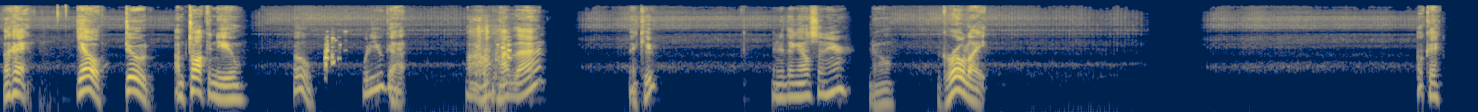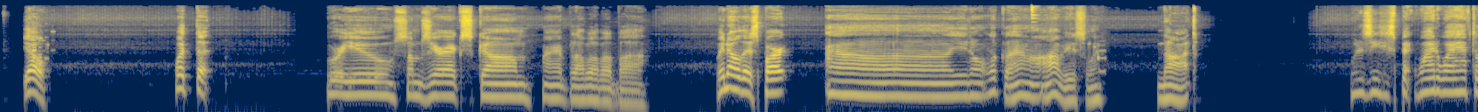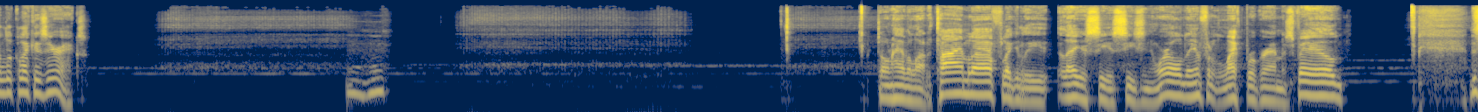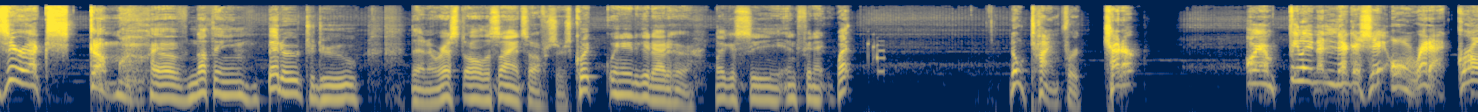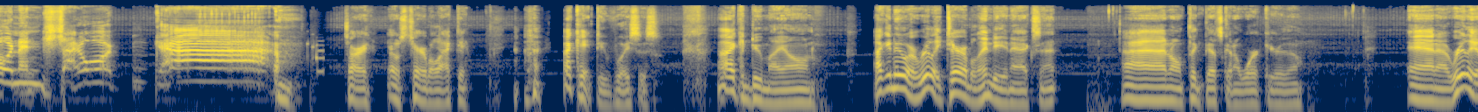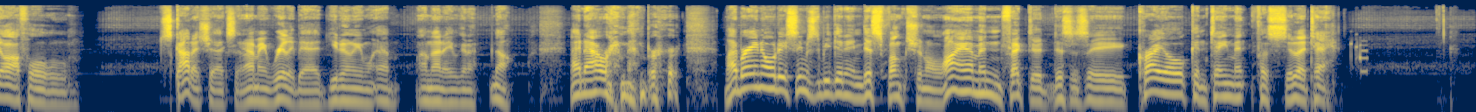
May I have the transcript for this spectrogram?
okay. Yo, dude, I'm talking to you. Oh, what do you got? I'll have that. Thank you. Anything else in here? No. A grow light. Okay. Yo. What the? Who are you? Some Zirax scum. All right, blah, blah, blah, blah. We know this part. Uh, you don't look like, obviously. Not. What does he expect? Why do I have to look like a Zirax? Mm-hmm. Don't have a lot of time left. Legacy, Legacy is seizing the world. The Infinite Life program has failed. The Zirax scum have nothing better to do than arrest all the science officers. Quick, we need to get out of here. Legacy, Infinite, what? No time for chatter. I am feeling a legacy already growing inside. Oh, ah! Sorry, that was terrible acting. I can't do voices. I can do my own. I can do a really terrible Indian accent. I don't think that's going to work here, though. And a really awful Scottish accent. I mean, really bad. You don't even, I'm not even going to, no. I now remember my brain already seems to be getting dysfunctional. I am infected. This is a cryo containment facility.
